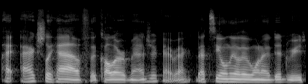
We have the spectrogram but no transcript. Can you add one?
I I actually have The Color of Magic. I that's the only other one I did read.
